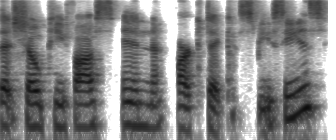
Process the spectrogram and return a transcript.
that show PFAS in Arctic species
